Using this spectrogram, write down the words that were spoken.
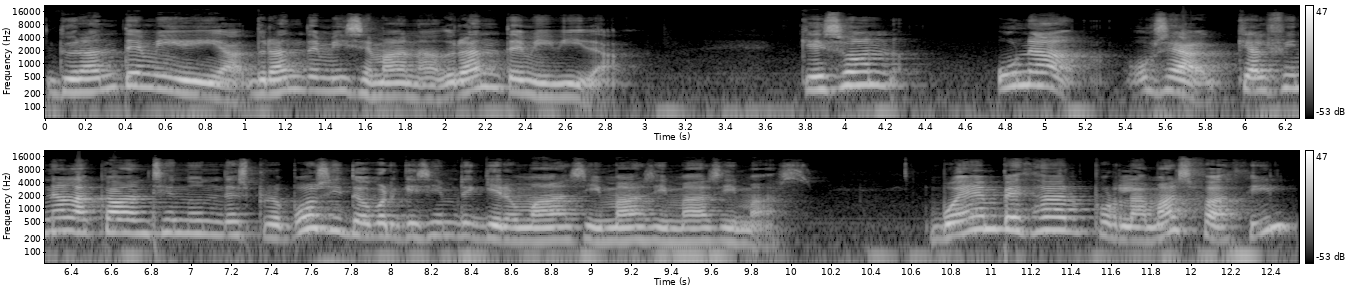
durante mi día, durante mi semana, durante mi vida, que son una, o sea, que al final acaban siendo un despropósito porque siempre quiero más y más y más y más. Voy a empezar por la más fácil,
